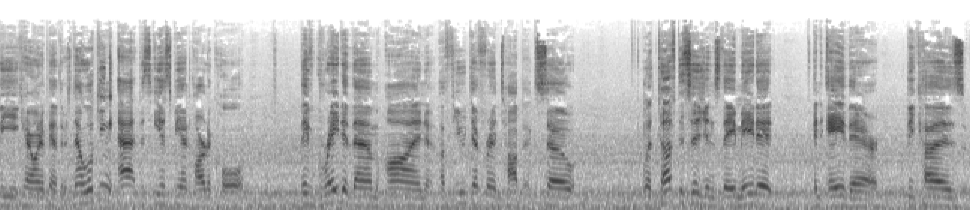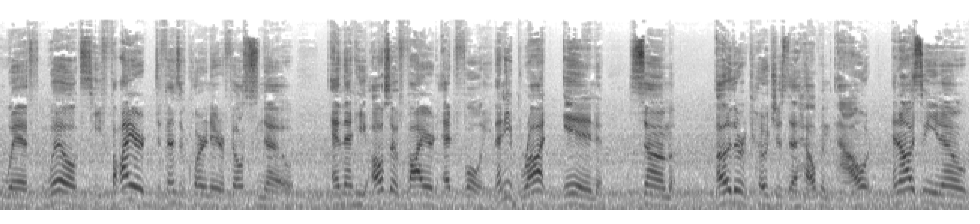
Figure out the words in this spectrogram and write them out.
the Carolina Panthers. Now, looking at this ESPN article, they've graded them on a few different topics. So, with tough decisions, they made it an A there because with Wilks, he fired defensive coordinator Phil Snow, and then he also fired Ed Foley. Then he brought in some other coaches to help him out, and obviously, you know,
